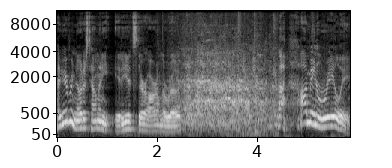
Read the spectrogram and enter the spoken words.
Have you ever noticed how many idiots there are on the road? I mean, really.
